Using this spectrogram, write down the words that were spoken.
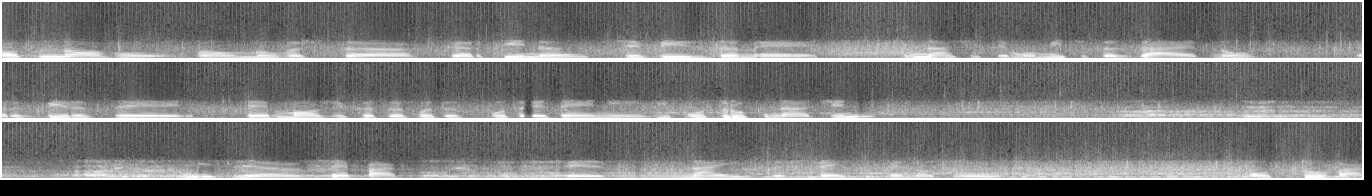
отново вълнуваща картина, че виждаме нашите момичета заедно Разбира се, те можеха да бъдат подредени и по друг начин. Мисля все пак, че най-същественото от това,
